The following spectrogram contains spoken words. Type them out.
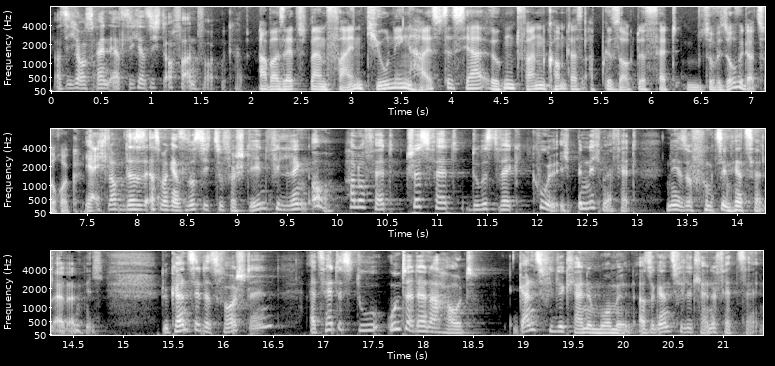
was ich aus rein ärztlicher Sicht auch verantworten kann. Aber selbst beim Feintuning heißt es ja, irgendwann kommt das abgesaugte Fett sowieso wieder zurück. Ja, ich glaube, das ist erstmal ganz lustig zu verstehen. Viele denken, oh, hallo Fett, tschüss Fett, du bist weg, cool, ich bin nicht mehr fett. Nee, so funktioniert es halt leider nicht. Du kannst dir das vorstellen, als hättest du unter deiner Haut ganz viele kleine Murmeln, also ganz viele kleine Fettzellen.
